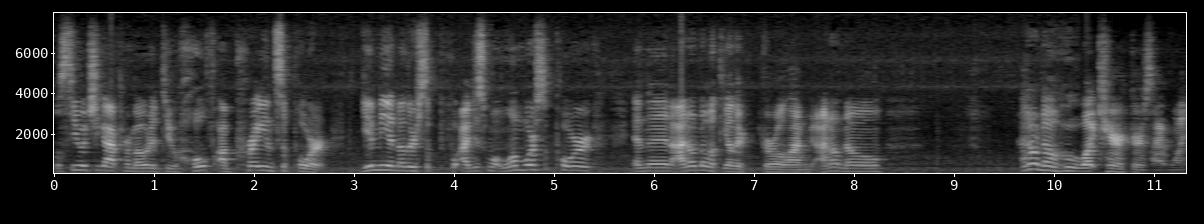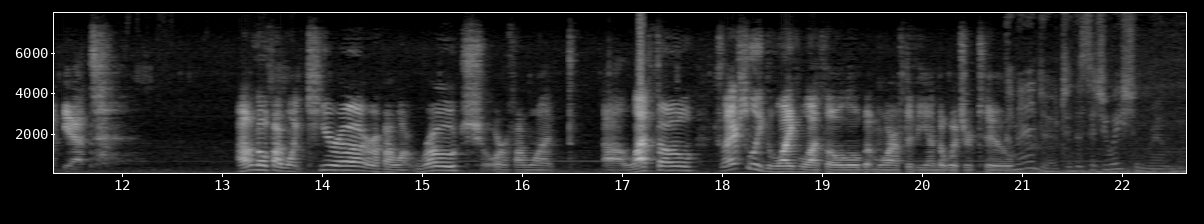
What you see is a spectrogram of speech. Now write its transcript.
We'll see what she got promoted to. Hope I'm praying support. Give me another support. I just want one more support, and then I don't know what the other girl I'm. I don't know. I don't know who, what characters I want yet. I don't know if I want Keira or if I want Roach or if I want uh, Letho. Because I actually like Letho a little bit more after the end of Witcher 2. Commander to the Situation Room.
